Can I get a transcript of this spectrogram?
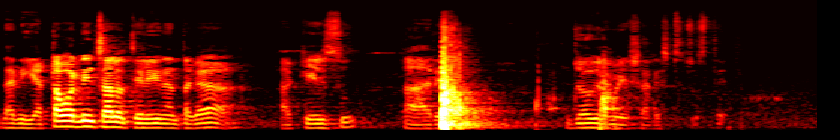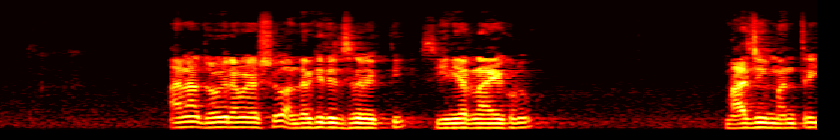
దాన్ని ఎట్లా వర్ణించాలో తెలియనంతగా ఆ కేసు ఆ అరెస్ట్ జోగి రమేష్ అరెస్ట్ చూస్తే. ఆయన జోగి రమేష్ అందరికీ తెలిసిన వ్యక్తి సీనియర్ నాయకుడు మాజీ మంత్రి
